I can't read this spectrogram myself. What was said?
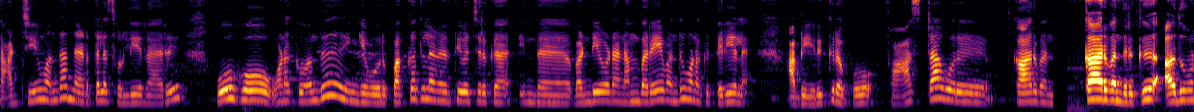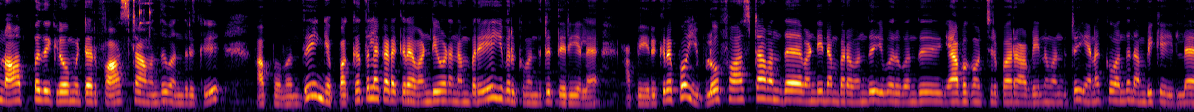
சாட்சியும் வந்து அந்த இடத்துல சொல்லிடுறாரு. ஓஹோ உனக்கு வந்து இங்கே ஒரு பக்கத்தில் நிறுத்தி வச்சுருக்க இந்த வண்டியோட நம்பரே வந்து உனக்கு தெரியலை. அப்படி இருக்கிறப்போ ஃபாஸ்ட்டாக ஒரு கார் வந்து கார் வந்திருக்கு. அதுவும் நாற்பது கிலோமீட்டர் ஃபாஸ்ட்டாக வந்து வந்திருக்கு. அப்போ வந்து இங்கே பக்கத்தில் கிடக்கிற வண்டியோட நம்பரே இவருக்கு வந்துட்டு தெரியலை. அப்படி இருக்கிறப்போ இவ்வளோ ஃபாஸ்ட்டாக வந்த வண்டி நம்பரை வந்து இவர் வந்து ஞாபகம் வச்சுருப்பாரு அப்படின்னு வந்துட்டு எனக்கு வந்து நம்பிக்கை இல்லை.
